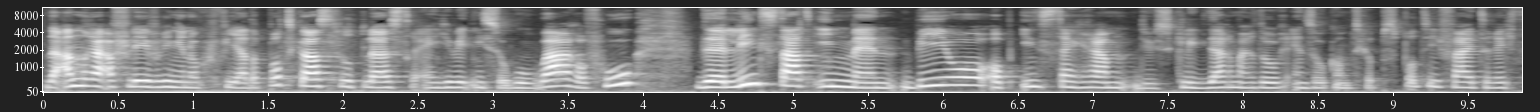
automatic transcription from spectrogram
de andere afleveringen nog via de podcast wilt luisteren en je weet niet zo goed waar of hoe, de link staat in mijn bio op Instagram. Dus klik daar maar door en zo komt je op Spotify terecht.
